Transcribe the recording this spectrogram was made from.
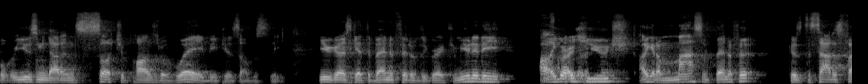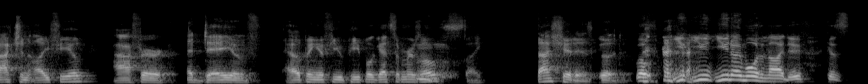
but we're using that in such a positive way because obviously you guys get the benefit of the great community. That's I get a huge, I get a massive benefit because the satisfaction I feel after a day of helping a few people get some mm. results, mm. like that shit is good. well, you, you you know more than I do because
